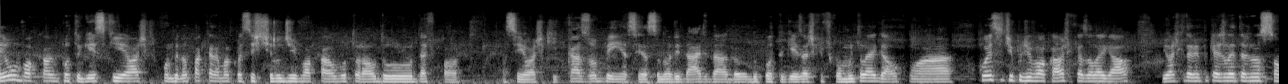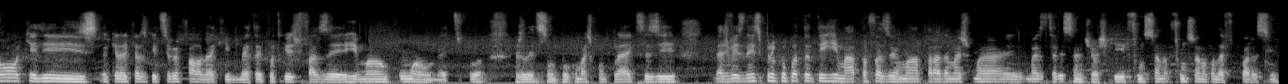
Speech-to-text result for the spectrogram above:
ter um vocal em português que eu acho que combinou pra caramba com esse estilo de vocal gutural do deathcore. Assim, eu acho que casou bem, assim, a sonoridade da, do, do, português, acho que ficou muito legal com a com esse tipo de vocal, acho que casou legal. E eu acho que também porque as letras não são aqueles, aquelas que a gente sempre fala, né, que meta em português de fazer rimão com ão, né, tipo, as letras são um pouco mais complexas e às vezes nem se preocupa tanto em rimar para fazer uma parada mais, mais, mais interessante. Eu acho que funciona, funciona quando é fora assim.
